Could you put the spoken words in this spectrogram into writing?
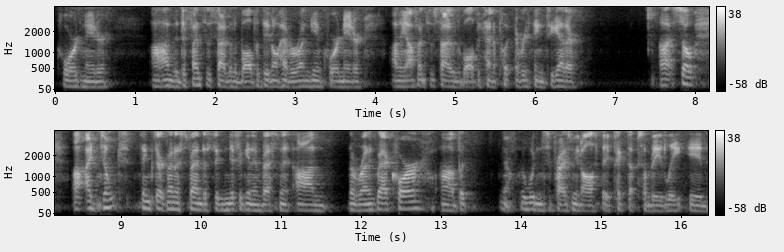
coordinator uh, on the defensive side of the ball, but they don't have a run game coordinator on the offensive side of the ball to kind of put everything together. Uh, so uh, I don't think they're going to spend a significant investment on the running back core, uh, but you know it wouldn't surprise me at all if they picked up somebody late in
